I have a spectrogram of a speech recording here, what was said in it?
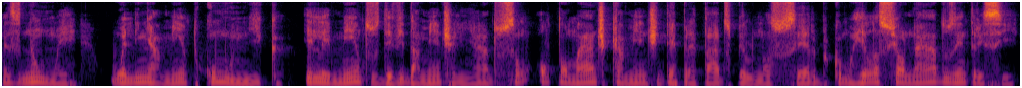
mas não é. O alinhamento comunica. Elementos devidamente alinhados são automaticamente interpretados pelo nosso cérebro como relacionados entre si.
